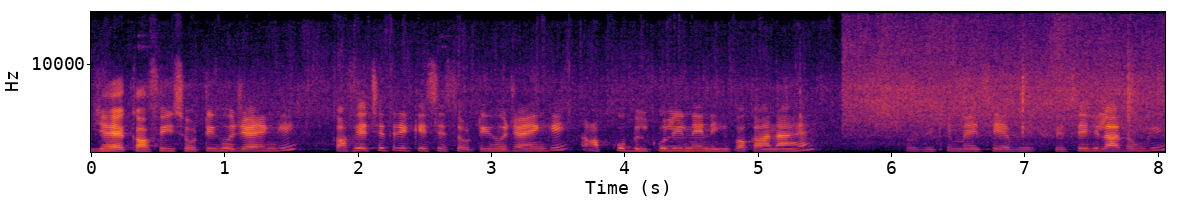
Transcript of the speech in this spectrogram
यह काफ़ी सोटी हो जाएँगे, काफ़ी अच्छे तरीके से सोटी हो जाएँगे। आपको बिल्कुल इन्हें नहीं पकाना है। तो देखिए, मैं इसे अभी फिर से हिला दूँगी।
